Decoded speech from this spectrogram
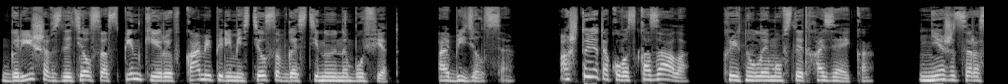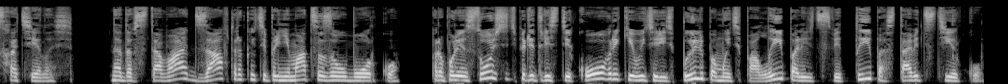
Гриша взлетел со спинки и рывками переместился в гостиную на буфет. Обиделся. «А что я такого сказала?» — крикнула ему вслед хозяйка. Нежиться расхотелось. Надо вставать, завтракать и приниматься за уборку. Пропылесосить, перетрясти коврики, вытереть пыль, помыть полы, полить цветы, поставить стирку.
